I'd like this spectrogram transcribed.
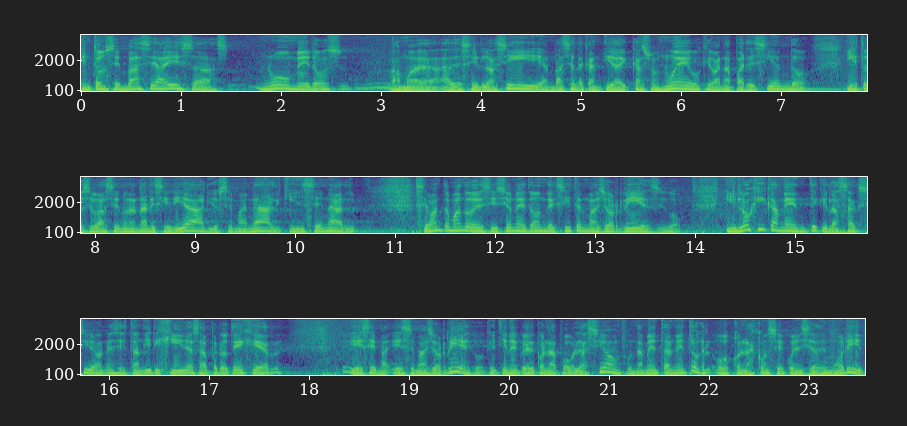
Entonces, en base a esos números, vamos a decirlo así, en base a la cantidad de casos nuevos que van apareciendo, y esto se va haciendo un análisis diario, semanal, quincenal, se van tomando decisiones donde existe el mayor riesgo. Y lógicamente que las acciones están dirigidas a proteger ese, ese mayor riesgo, que tiene que ver con la población fundamentalmente o con las consecuencias de morir.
